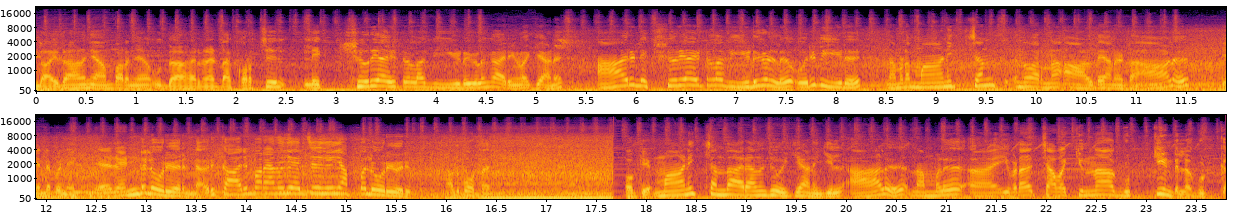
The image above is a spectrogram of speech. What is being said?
ഇതാണ് ഞാൻ പറഞ്ഞ ഉദാഹരണം കേട്ടോ. കുറച്ച് ലക്ഷറി ആയിട്ടുള്ള വീടുകളും കാര്യങ്ങളൊക്കെയാണ്. ആ ഒരു ലക്ഷറി ആയിട്ടുള്ള വീടുകളിൽ ഒരു വീട് നമ്മുടെ മാണിക്ചന്ദ് എന്ന് പറഞ്ഞ ആളുടെയാണ് കേട്ടോ. ആൾ എന്റെ പൊന്നെ രണ്ട് ലോറി വരണ്ട. ഒരു കാര്യം പറയാമെന്ന് വിചാരിച്ചു കഴിഞ്ഞാൽ അപ്പം ലോറി വരും. അത് പോട്ടെ. ഓക്കെ മാണിച്ചന്ത ആരാന്ന് ചോദിക്കുകയാണെങ്കിൽ ആൾ നമ്മൾ ഇവിടെ ചവയ്ക്കുന്ന ഗുട്ക ഉണ്ടല്ലോ ഗുട്ക.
